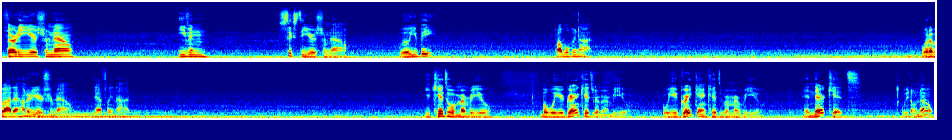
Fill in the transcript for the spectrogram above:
30 years from now, even 60 years from now, Will you be? Probably not. What about 100 years from now? Definitely not. Your kids will remember you, but will your grandkids remember you? Will your great grandkids remember you? And their kids? We don't know.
